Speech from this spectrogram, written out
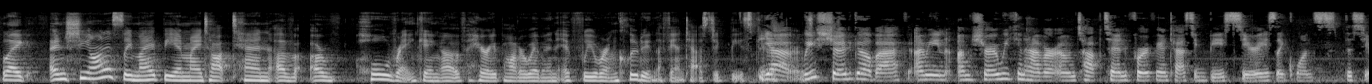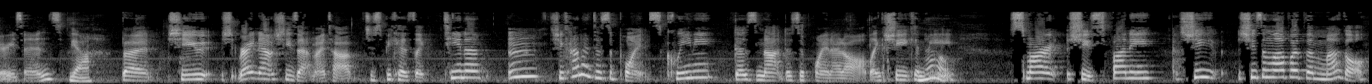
Like, and she honestly might be in my top 10 of a whole ranking of Harry Potter women if we were including the Fantastic Beasts Yeah, we should go back. I mean, I'm sure we can have our own top 10 for a Fantastic Beasts series, like once the series ends. Yeah. But she, she right now, she's at my top just because, like, Tina, mm, she kind of disappoints. Queenie does not disappoint at all. Like, she can No. be smart, she's funny, she she's in love with a muggle.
